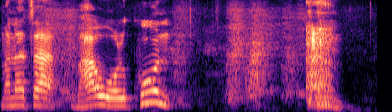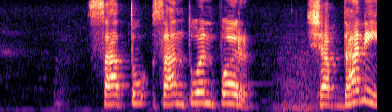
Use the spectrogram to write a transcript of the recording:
मनाचा भाव ओळखून सातू सांत्वनपर शब्दांनी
